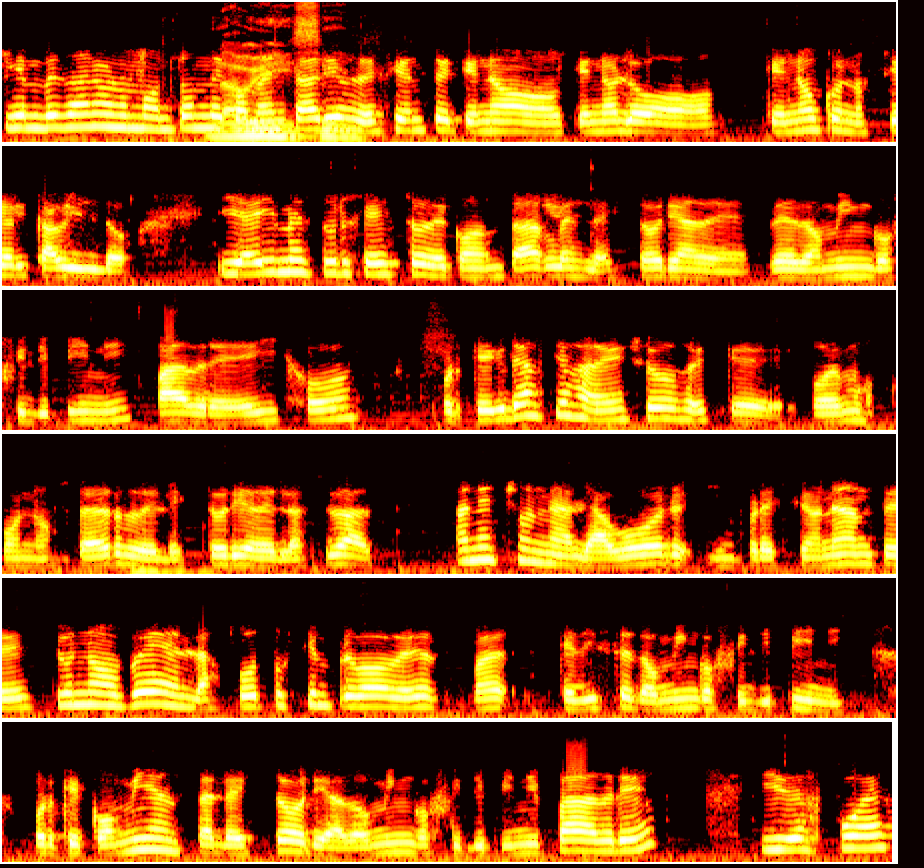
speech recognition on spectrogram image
y empezaron un montón de La vi, comentarios sí. de gente que no que no lo que no conocía el cabildo y ahí me surge esto de contarles la historia de, de Domingo Filippini padre e hijo porque gracias a ellos es que podemos conocer de la historia de la ciudad han hecho una labor impresionante si uno ve en las fotos siempre va a ver va- que dice Domingo Filippini porque comienza la historia Domingo Filippini padre y después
